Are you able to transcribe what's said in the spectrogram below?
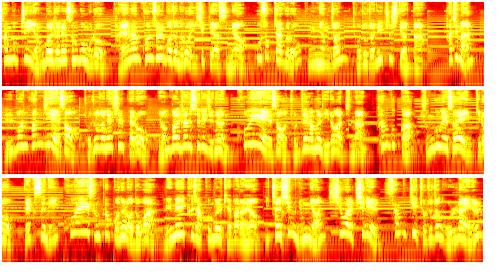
삼국지 연걸전의 성공으로 다양한 콘솔 버전으로 이식되었으며 후속작으로 공명전, 조조전이 출시되었다. 하지만 일본 현지에서 조조전의 실패로 연걸전 시리즈는 코웨이에서 존재감을 잃어갔지만 한국과 중국에서의 인기로 넥슨이 코웨이 상표권을 얻어와 리메이크 작품을 개발하여 2016년 10월 7일 삼국지 조조전 온라인을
